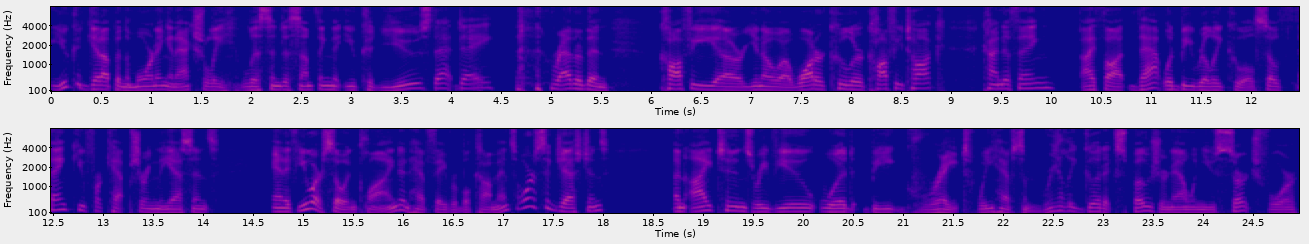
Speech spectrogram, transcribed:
you could get up in the morning and actually listen to something that you could use that day rather than coffee uh, or, you know, a water cooler coffee talk kind of thing, I thought that would be really cool. So thank you for capturing the essence. And if you are so inclined and have favorable comments or suggestions, an iTunes review would be great. We have some really good exposure now when you search for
